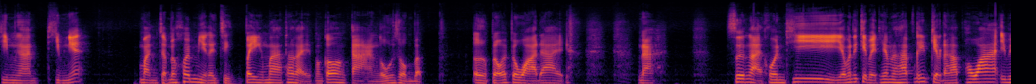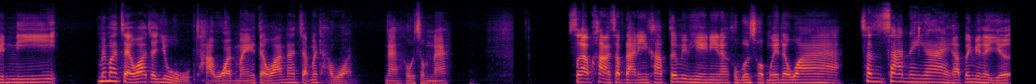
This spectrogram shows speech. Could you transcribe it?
ทีมงานทีมเนี้ยมันจะไม่ค่อยมีอะไรจริงเป้งมากเท่าไหร่ มันก็กลางๆคุณผู้ชมแบบ เออไปไว้ไปวาได้นะ ซึ่งหลายคนที่ยังไม่ได้เก็บไอเทมนะครับรีบเก็บนะครับ เพราะว่าอีเวนต์นี้ไม่มั่นใจว่าจะอยู่ถาวรไหมแต่ว่าน่าจะไม่ถาวรนะคุณผู้ชมนะสำหรับข่าวสัปดาห์นี้ครับเติมมีเพียงนี้นะคุณผู้ชมเรียกได้ว่าสั้นๆง่ายๆครับไม่มีอะไรเยอะ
